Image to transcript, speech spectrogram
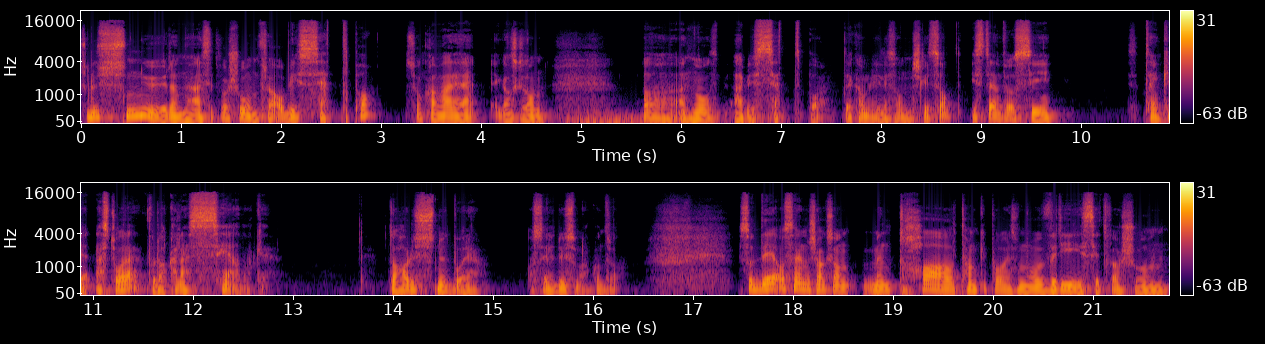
Så du snur denne situasjonen fra å bli sett på, som kan være ganske sånn å, nå jeg blir sett på. Det kan bli litt sånn slitsomt. Istedenfor å si tenke jeg står her, for da kan jeg se dere. Da har du snudd bordet og så er det du som har kontroll. Så det er også en slags sånn mental tanke på liksom, å vri situasjonen.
